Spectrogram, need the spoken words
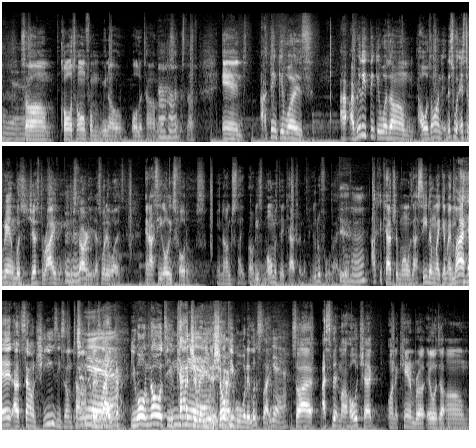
Yeah. So um, calls home from you know all the time and all this type of stuff. And I think it was. I, I really think it was um I was on this was when Instagram was just thriving. It just started. That's what it was. And I see all these photos. You know, I'm just like, bro, these moments they're capturing are beautiful. Like Yeah. I could capture moments. I see them like in, in my head, I sound cheesy sometimes. But it's like you won't know until you capture it. Yeah. You Yeah, can show exactly. people what it looks like. Yeah. So I, I spent my whole check on a camera. It was a um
